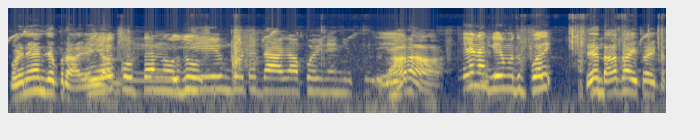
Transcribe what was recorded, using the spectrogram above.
పోయినాయి అని చెప్పురా ఏం. కొట్టాను వద్దు. ఏం కొట్ట దాగా పోయినాయని చెప్పు. ఏ నాకేమొద్దు పోయి ఏ దాదా ఇట్లా ఇట్లా.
